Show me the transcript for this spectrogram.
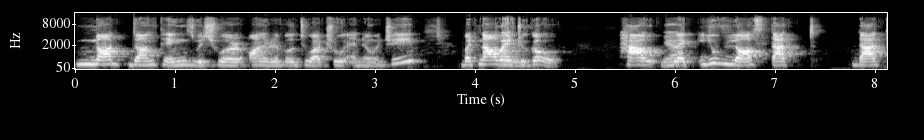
not done things which were honorable to our true energy. But now mm. where to mm. go? how yeah. like you've lost that that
